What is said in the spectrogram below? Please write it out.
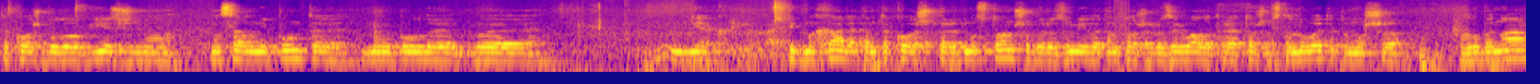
також було об'їжджено населені пункти. Ми були в як під Михаля, там також перед мостом, щоб ви розуміли, там теж розірвало, треба теж встановити, тому що глибина,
